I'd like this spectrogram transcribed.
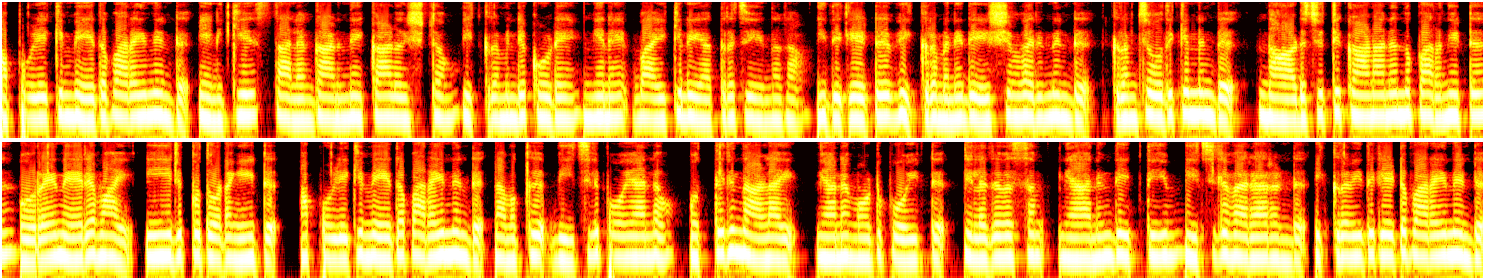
അപ്പോഴേക്കും വേദ പറയുന്നുണ്ട്. എനിക്ക് സ്ഥലം കാണുന്നേക്കാളും ഇഷ്ടം വിക്രമിന്റെ കൂടെ ഇങ്ങനെ ബൈക്കിൽ യാത്ര ചെയ്യുന്നതാ. ഇത് കേട്ട് വിക്രമിന് ദേഷ്യം വരുന്നുണ്ട്. വിക്രം ചോദിക്കുന്നുണ്ട്. നാട് ചുറ്റി കാണാനെന്ന് പറഞ്ഞിട്ട് കുറെ നേരമായി ഈ ഇരിപ്പ് തുടങ്ങിയിട്ട്. അപ്പോഴേക്കും വേദ പറയുന്നുണ്ട്. നമുക്ക് ബീച്ചിൽ പോയാലോ? ഒത്തിരി നാളായി ഞാൻ അങ്ങോട്ട് പോയിട്ട്. ചില ദിവസം ഞാനും ദീപ്തിയും ബീച്ചിൽ വരാറുണ്ട്. വിക്രം ഇത് കേട്ട് പറയുന്നുണ്ട്.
